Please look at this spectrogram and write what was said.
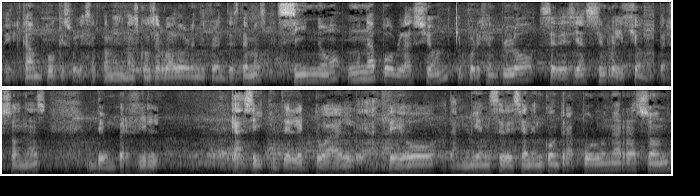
del campo, que suele ser también más conservadora en diferentes temas, sino una población que, por ejemplo, se decía sin religión, personas de un perfil casi intelectual, ateo, también se decían en contra por una razón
